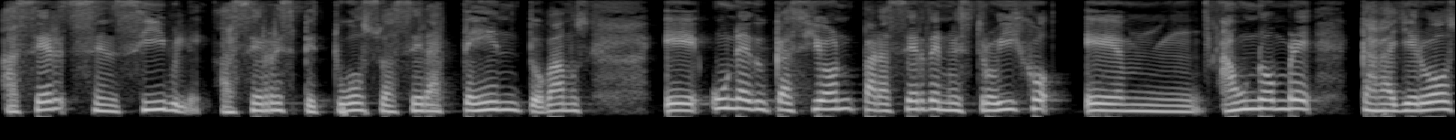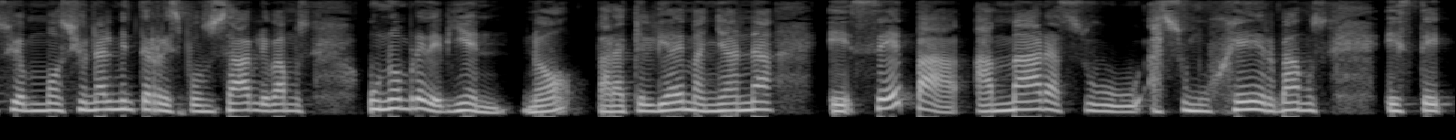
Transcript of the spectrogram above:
a ser sensible, a ser respetuoso, a ser atento, vamos, eh, una educación para hacer de nuestro hijo em, a un hombre caballeroso, emocionalmente responsable, vamos, un hombre de bien, ¿no? Para que el día de mañana eh, sepa amar a su, a su mujer, vamos, este,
